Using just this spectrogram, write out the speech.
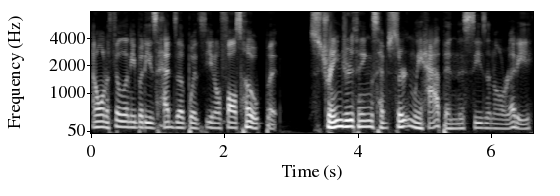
I don't want to fill anybody's heads up with you know false hope, but stranger things have certainly happened this season already.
